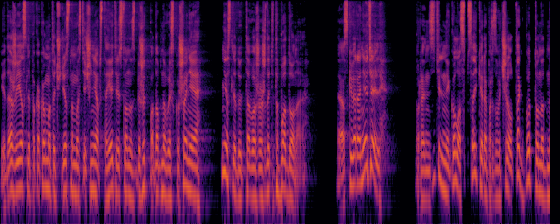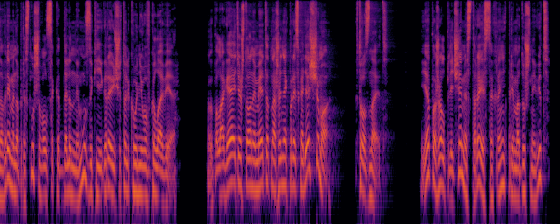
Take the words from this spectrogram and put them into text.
И даже если по какому-то чудесному стечению обстоятельств он избежит подобного искушения, не следует того же ждать от Абадона. «Оскверонитель!» Пронзительный голос Псайкера прозвучал так, будто он одновременно прислушивался к отдаленной музыке, играющей только у него в голове. «Вы полагаете, что он имеет отношение к происходящему?» «Кто знает». Я пожал плечами, стараясь сохранить прямодушный вид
